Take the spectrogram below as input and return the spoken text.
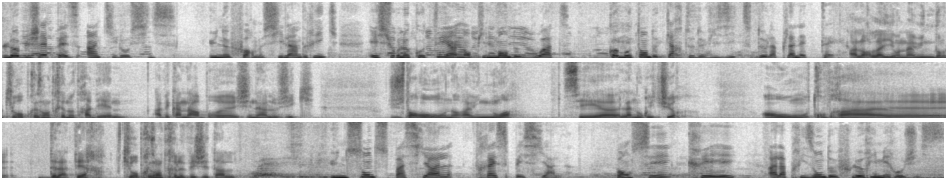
L'objet pèse 1,6 kg une forme cylindrique et sur le côté un empilement de boîtes comme autant de cartes de visite de la planète Terre. Alors là, il y en a une dent qui représenterait notre ADN avec un arbre généalogique. Juste en haut, on aura une noix, c'est euh, la nourriture. En haut, on trouvera euh, de la terre qui représenterait le végétal. Une sonde spatiale très spéciale. pensée, créée à la prison de Fleury-Mérogis.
